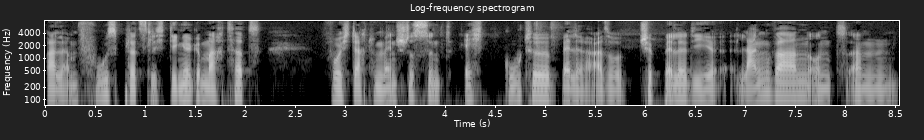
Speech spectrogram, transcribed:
Ball am Fuß plötzlich Dinge gemacht hat, wo ich dachte, Mensch, das sind echt gute Bälle. Also Chipbälle, die lang waren und ähm,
